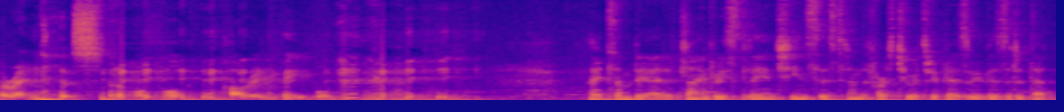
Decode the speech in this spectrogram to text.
horrendous and awful, horrid people. I had somebody, I had a client recently, and she insisted in the first two or three places we visited that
